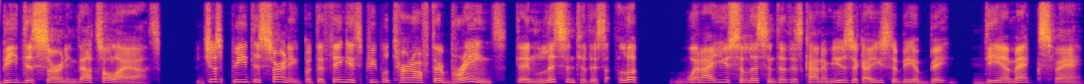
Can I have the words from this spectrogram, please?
be discerning. That's all I ask. Just be discerning. But the thing is, people turn off their brains and listen to this. Look, when I used to listen to this kind of music, I used to be a big DMX fan.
